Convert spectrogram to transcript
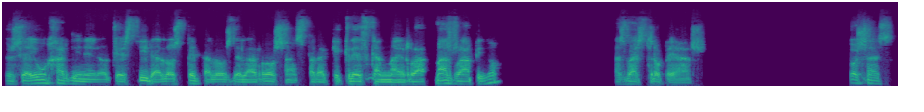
Pero si hay un jardinero que estira los pétalos de las rosas para que crezcan más rápido, las va a estropear cosas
